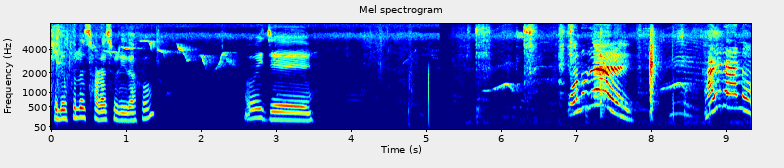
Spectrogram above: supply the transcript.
ফুলে ফুলে ছড়াছড়ি দেখো। ওই যে। অনুরে! হাই না আনো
